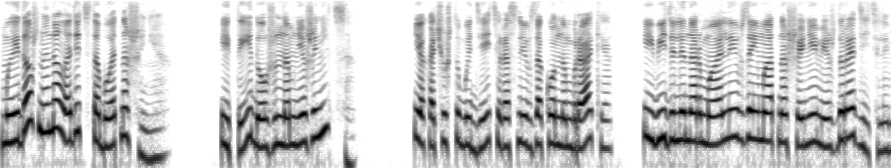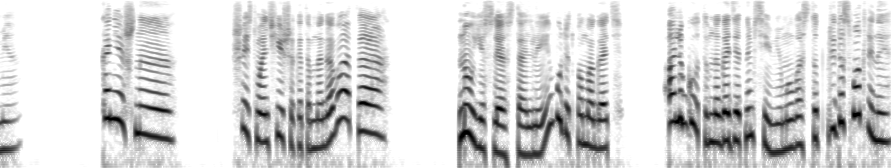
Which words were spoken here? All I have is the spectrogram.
«Мы должны наладить с тобой отношения, и ты должен на мне жениться». Я хочу, чтобы дети росли в законном браке и видели нормальные взаимоотношения между родителями. Конечно, шесть мальчишек — это многовато, но если остальные будут помогать, а льготы многодетным семьям у вас тут предусмотрены?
